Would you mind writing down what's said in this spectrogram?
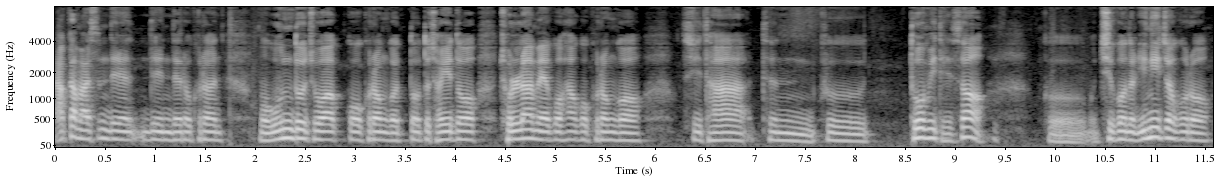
아까 말씀드린 대로 그런 뭐 운도 좋았고 그런 것도 또 저희도 졸라매고 하고 그런 것이 다 하여튼 그 도움이 돼서 그 직원을 인위적으로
